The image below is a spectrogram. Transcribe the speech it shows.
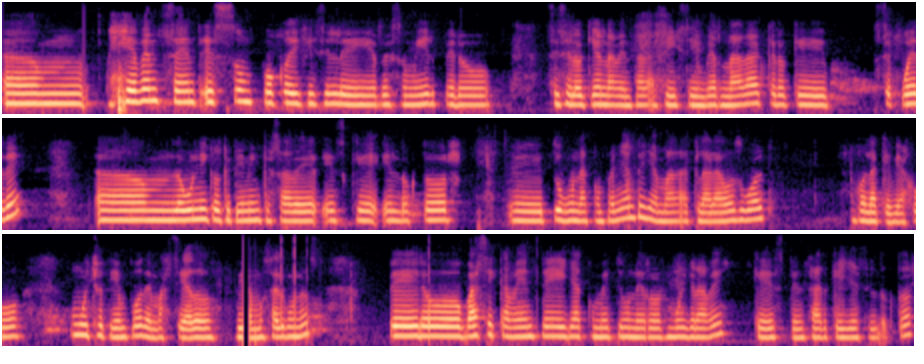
Heaven Sent es un poco difícil de resumir, pero si se lo quieren aventar así sin ver nada, creo que se puede. lo único que tienen que saber es que el doctor eh, tuvo una acompañante llamada Clara Oswald, con la que viajó mucho tiempo, demasiado, digamos algunos, pero básicamente ella comete un error muy grave, que es pensar que ella es el doctor.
